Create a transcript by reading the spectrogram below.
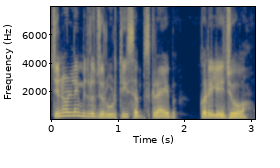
ચેનલને મિત્રો જરૂરથી સબસ્ક્રાઈબ કરી લેજો.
